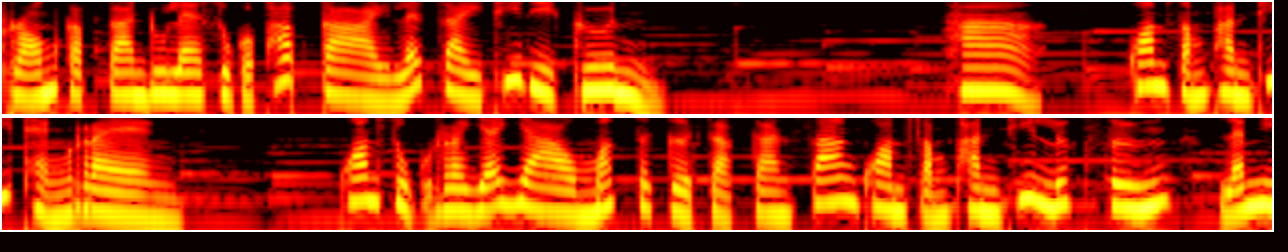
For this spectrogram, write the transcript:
พร้อมกับการดูแลสุขภาพกายและใจที่ดีขึ้น 5. ความสัมพันธ์ที่แข็งแรง ความสุขระยะยาวมักจะเกิดจากการสร้างความสัมพันธ์ที่ลึกซึ้ง และมี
